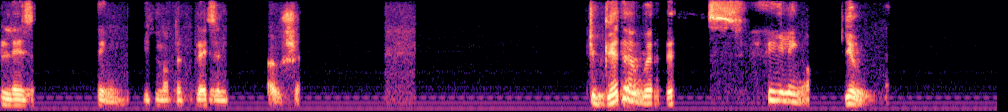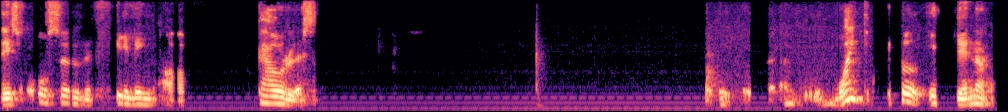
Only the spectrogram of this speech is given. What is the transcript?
pleasant thing, is not a pleasant emotion. Together with this feeling of guilt, there's also the feeling of powerlessness. White people in general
